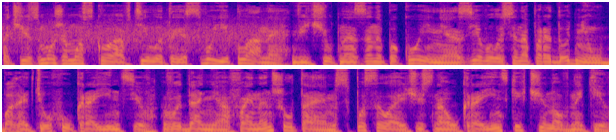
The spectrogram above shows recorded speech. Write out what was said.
А чи зможе Москва втілити свої плани? Відчутне занепокоєння з'явилося напередодні у багатьох українців. Видання Financial Times, посилаючись на українських чиновників,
